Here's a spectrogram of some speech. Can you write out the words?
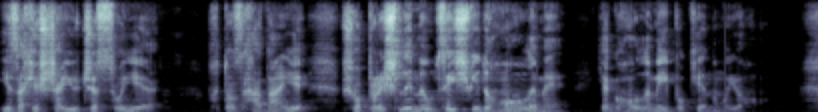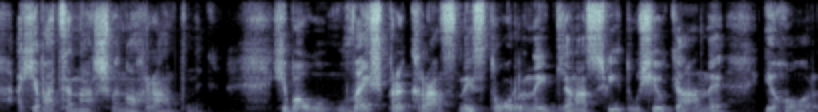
І захищаючи своє, хто згадає, що прийшли ми в цей світ голими, як голими і покинемо його. А хіба це наш виноградник? Хіба весь прекрасний створений для нас світ, усі океани і гори,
